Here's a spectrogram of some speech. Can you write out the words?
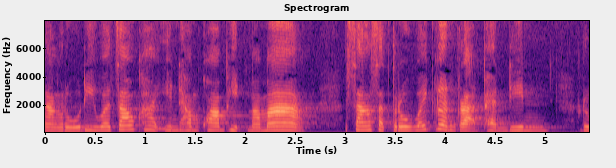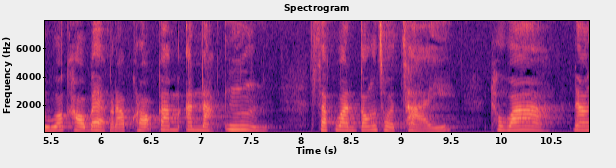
นางรู้ดีว่าเจ้าข่ายอินทำความผิดมามาก สร้างศัตรูไว้เกลื่อนกลาดแผ่นดิน รู้ว่าเขาแบกรับเคราะห์กรรมอันหนักอึ้ง สักวันต้องชดใช้ ทว่านาง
